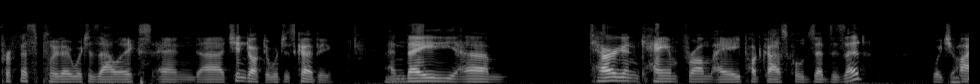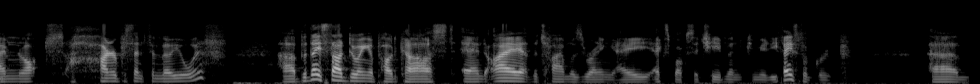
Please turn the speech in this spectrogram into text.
Professor Pluto, which is Alex, and uh, Chin Doctor, which is Kirby. And they, um, Tarragon came from a podcast called Z to Z, which Mhm. I'm not 100% familiar with. Uh, but they started doing a podcast, and I at the time was running a Xbox Achievement Community Facebook group. Um,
